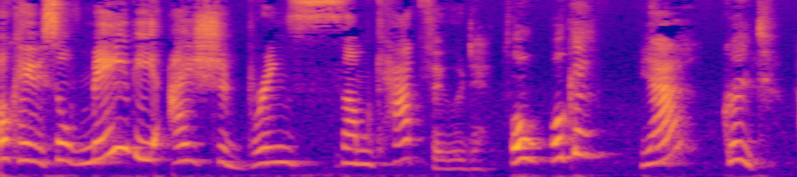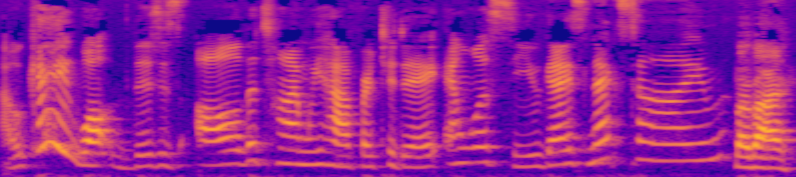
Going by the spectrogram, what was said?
Okay, so maybe I should bring some cat food. Oh, okay, Yeah? great. Okay, well, this is all the time we have for today, and we'll see you guys next time. Bye bye.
